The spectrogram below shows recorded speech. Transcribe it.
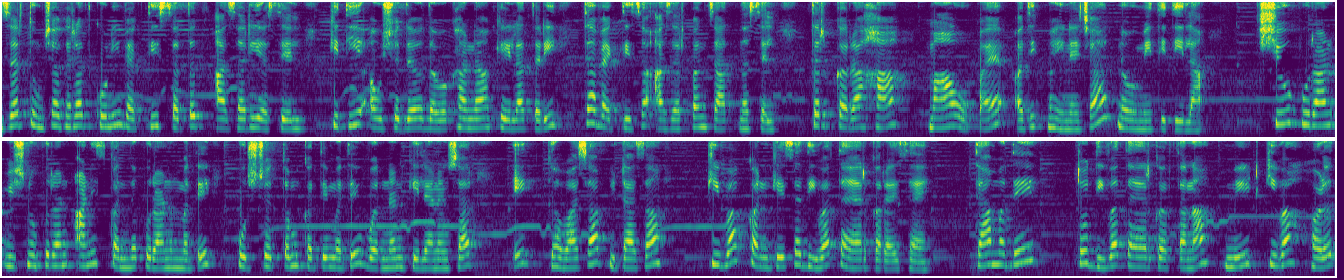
जर तुमच्या घरात कोणी व्यक्ती सतत आजारी असेल किती औषधं दवाखाना केला तरी त्या व्यक्तीचा आजारपण जात नसेल तर करा हा महाउपाय अधिक महिन्याच्या नवमी तिथीला. शिवपुराण विष्णुपुराण आणि स्कंदपुराणमध्ये पुरुषोत्तम कथेमध्ये वर्णन केल्यानुसार एक गव्हाचा पिठाचा किंवा कणकेचा दिवा तयार करायचा आहे. त्यामध्ये तो दिवा तयार करताना मीठ किंवा हळद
